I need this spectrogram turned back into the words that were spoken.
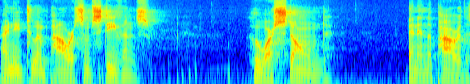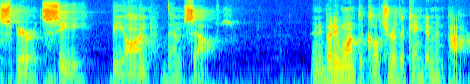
I need to empower some Stephens who are stoned and in the power of the Spirit see beyond themselves. Anybody want the culture of the kingdom and power?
